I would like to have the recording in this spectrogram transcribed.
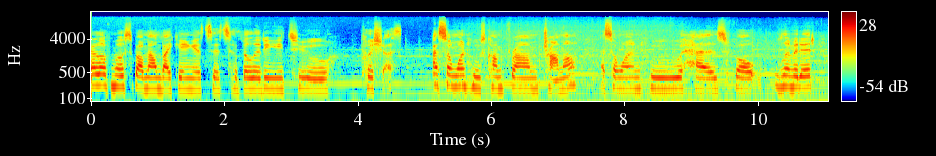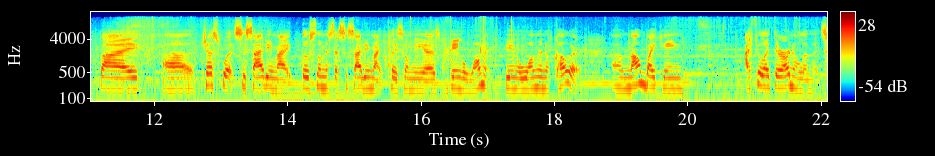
I love most about mountain biking is its ability to push us. As someone who's come from trauma, as someone who has felt limited by uh, just what society might, those limits that society might place on me as being a woman, being a woman of color. Uh, mountain biking, I feel like there are no limits.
